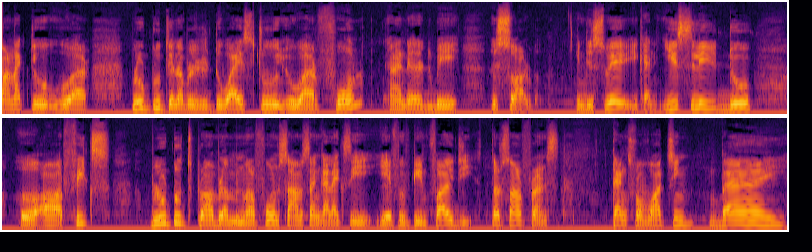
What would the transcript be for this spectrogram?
connect your Bluetooth enabled device to your phone and it will be resolved. In this way you can easily do uh, or fix Bluetooth problem in your phone Samsung Galaxy A15 5G. That's all friends. Thanks for watching. Bye.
